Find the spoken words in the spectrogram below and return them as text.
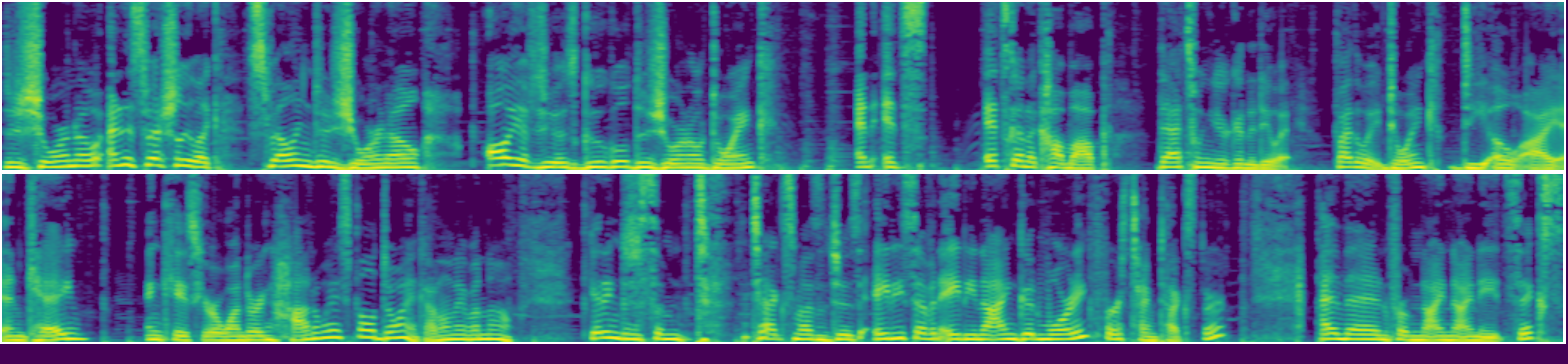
DiGiorno, and especially like spelling DiGiorno, all you have to do is Google DiGiorno Doink, and it's it's going to come up. That's when you're going to do it. By the way, Doink, D O I N K. In case you're wondering, how do I spell Doink? I don't even know. Getting to some t- text messages 8789, good morning, first time texter. And then from 9986,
